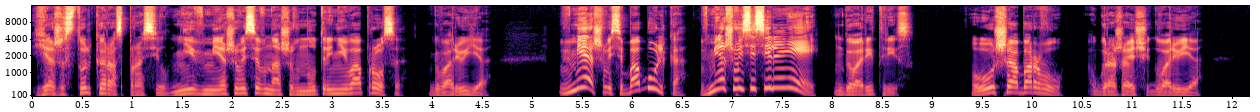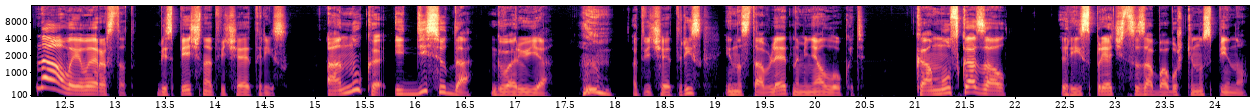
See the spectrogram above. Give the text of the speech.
Я же столько раз просил, не вмешивайся в наши внутренние вопросы, говорю я. «Вмешивайся, бабулька! Вмешивайся сильней!» — говорит Рис. «Уши оборву!» — угрожающе говорю я. «Новые вырастут!» беспечно отвечает Рис. «А ну-ка, иди сюда», — говорю я. «Хм», — отвечает Рис и наставляет на меня локоть. «Кому сказал?» Рис прячется за бабушкину спину.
